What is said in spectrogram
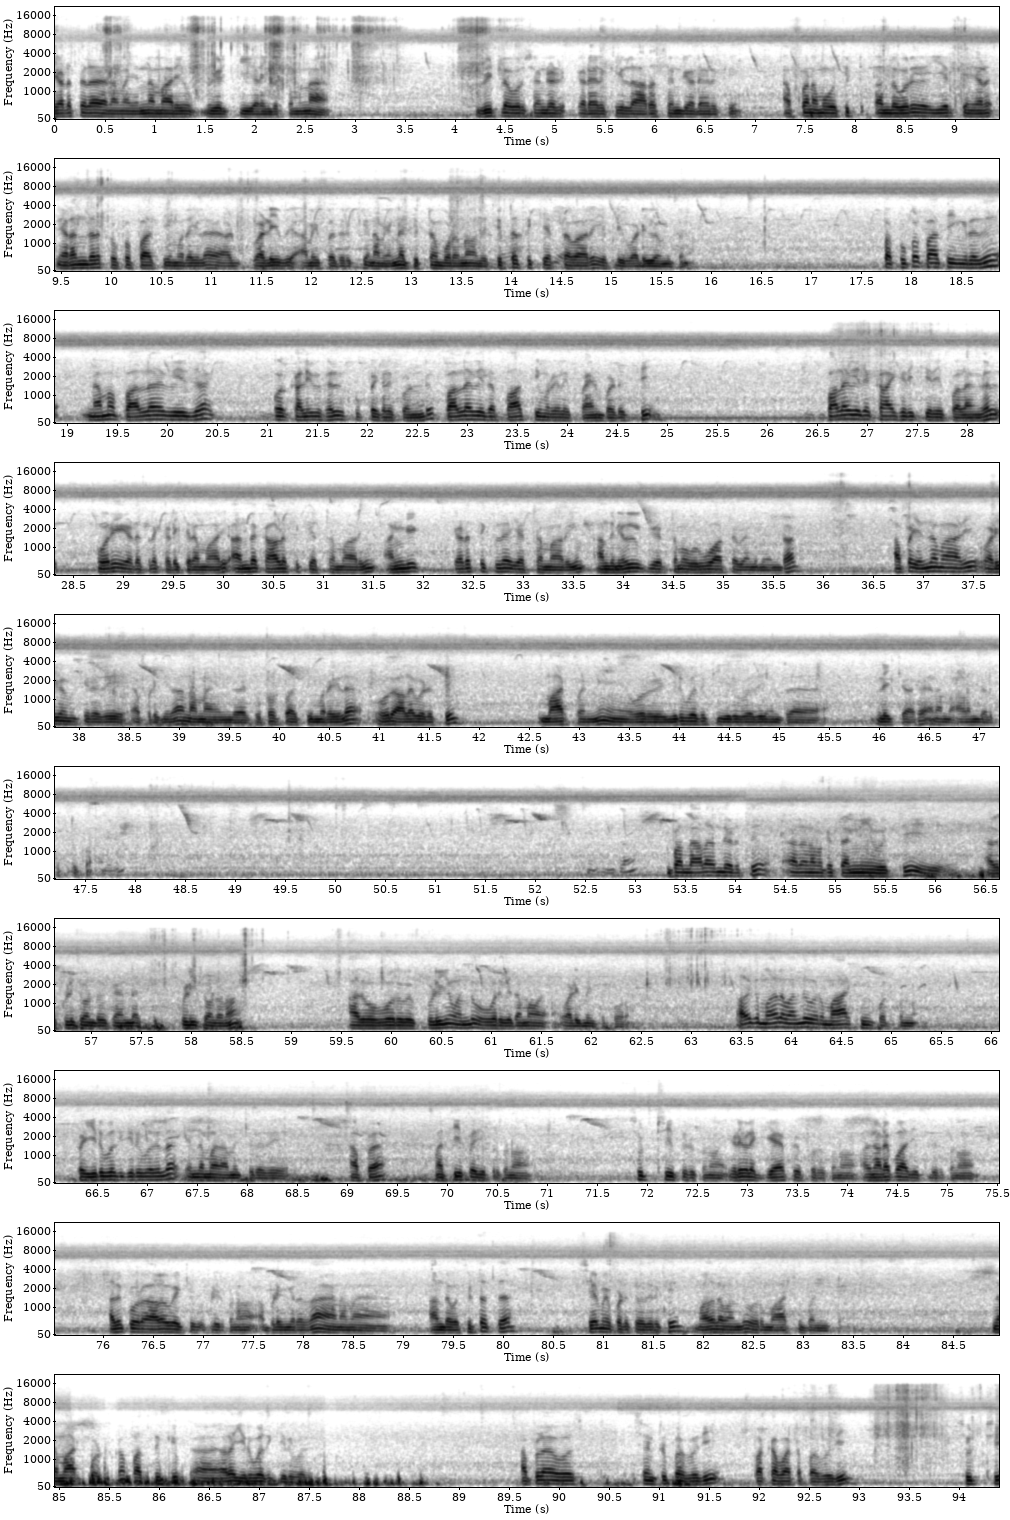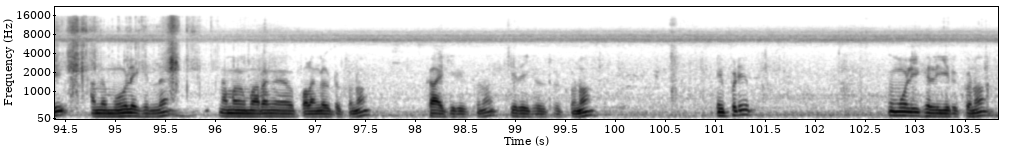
இடத்துல நம்ம என்ன மாதிரி முயற்சி இறங்கியிருக்கோம்னா வீட்டில் ஒரு சென்ட் இடம் இருக்குது இல்லை அரை சென்ட் இடம் இருக்குது அப்போ நம்ம ஒரு திட்ட அந்த ஒரு இயற்கை நிர நிரந்தர குப்பைப்பாத்தி முறையில் வழி அமைப்பதற்கு நம்ம என்ன திட்டம் போடணும் அந்த திட்டத்துக்கு ஏற்றவாறு எப்படி வடிவமைக்கணும்? இப்போ குப்பை பாத்திங்கிறது நம்ம பலவித ஒரு கழிவுகள் குப்பைகளை கொண்டு பலவித பாத்தி முறைகளை பயன்படுத்தி பலவித காய்கறி கீரை பழங்கள் ஒரே இடத்துல கிடைக்கிற மாதிரி அந்த காலத்துக்கு ஏற்ற மாதிரியும் அங்கே இடத்துக்குள்ள ஏற்ற மாதிரியும் அந்த நிழலுக்கு ஏற்ற மாதிரி உருவாக்க வேண்டும் என்றால் அப்போ எந்த மாதிரி வடிவமைக்கிறது அப்படிங்கு தான் நம்ம இந்த குப்பைப்பாத்தி முறையில் ஒரு அளவெடுத்து மார்க் பண்ணி ஒரு இருபதுக்கு இருபது என்ற நிலைக்காக நம்ம அளந்தெடுத்துட்டு இருக்கோம். இப்போ அந்த அளந்து எடுத்து அதில் நமக்கு தண்ணி ஊற்றி அதை குழி தோண்டுறதுக்கான குழி தோண்டணும். அது ஒவ்வொரு குழியும் வந்து ஒவ்வொரு விதமாக வடிவமைக்க போகிறோம். அதுக்கு முதல்ல வந்து ஒரு மார்க்கிங் போட்டுக்கணும். இப்போ இருபதுக்கு இருபதில் எந்த மாதிரி அமைக்கிறது? அப்போ மத்திய பதிப்பு இருக்கணும் சுற்றி எப்படி இருக்கணும் இடைவெளி கேப் எப்படி இருக்கணும் அது நடைபாதை எப்படி இருக்கணும் அதுக்கு ஒரு அளவு வைக்க எப்படி இருக்கணும் அப்படிங்கிறது தான் நம்ம அந்த திட்டத்தை செயல்மைப்படுத்துவதற்கு முதல்ல வந்து ஒரு மார்க்கிங் பண்ணிட்டேன். இந்த மார்க் போட்டிருக்கோம் பத்துக்கு அதாவது இருபதுக்கு இருபது. அப்போ சென்ட்ரு பகுதி பக்கவாட்ட பகுதி சுற்றி அந்த மூலைகளில் நம்ம மரங்க பழங்கள் இருக்கணும் காய்கறி இருக்கணும் கீரைகள் இருக்கணும். இப்படி மூலிகள் இருக்கணும்.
